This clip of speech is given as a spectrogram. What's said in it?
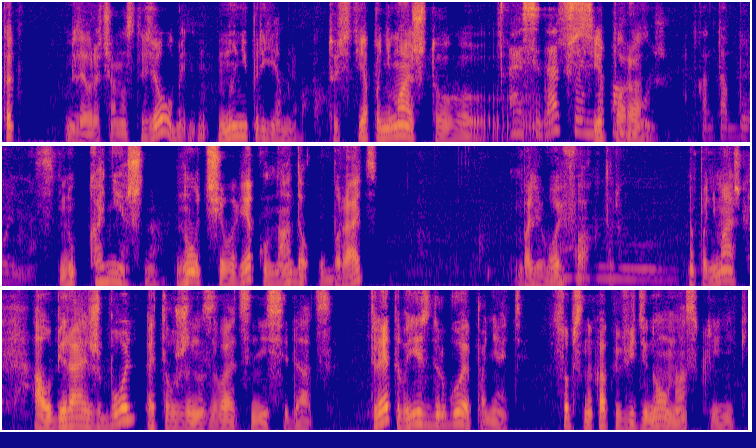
как для врача-анестезиолога, ну, неприемлемо. То есть я понимаю, что а седация все пора... поможет когда больно. Ну, конечно. Но человеку надо убрать болевой фактор. Ну, понимаешь? А убираешь боль, это уже называется не седация. Для этого есть другое понятие. Собственно, как введено у нас в клинике.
